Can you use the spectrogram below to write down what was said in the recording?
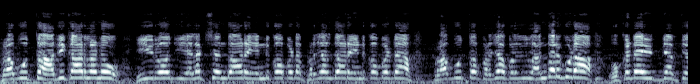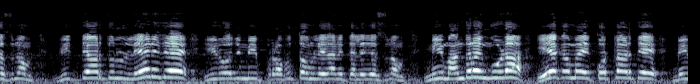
ప్రభుత్వ అధికారులను ఈ రోజు ఎలక్షన్ ద్వారా ఎన్నుకోబడ్డ ప్రజల ద్వారా ఎన్నుకోబడ్డ ప్రభుత్వ ప్రజాప్రతినిధులందరూ కూడా ఒకటే విజ్ఞప్తి చేస్తున్నాం. విద్యార్థులు లేనిదే ఈ రోజు మీ ప్రభుత్వం లేదని తెలియజేస్తున్నాం. మేమందరం కూడా ఏకమై కొట్లాడితే మీ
